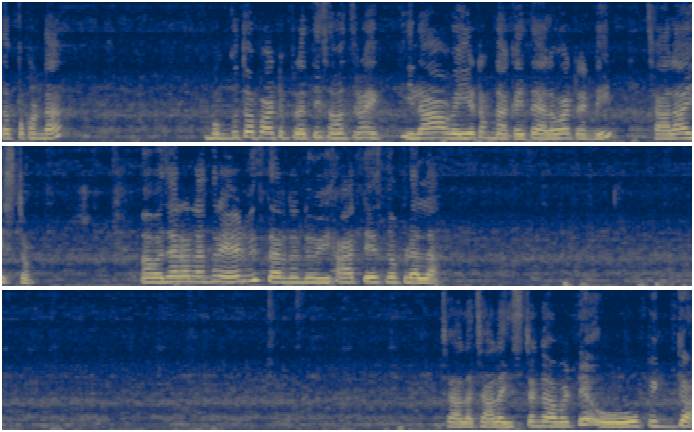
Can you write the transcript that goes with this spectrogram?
తప్పకుండా. ముగ్గుతో పాటు ప్రతి సంవత్సరం ఇలా వేయటం నాకైతే అలవాటండి. చాలా ఇష్టం. మా బజార్ వాళ్ళందరూ ఏడిపిస్తారు నన్ను ఈ హార్ట్ వేసినప్పుడల్లా. చాలా చాలా ఇష్టం కాబట్టి ఓపిగ్గా.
